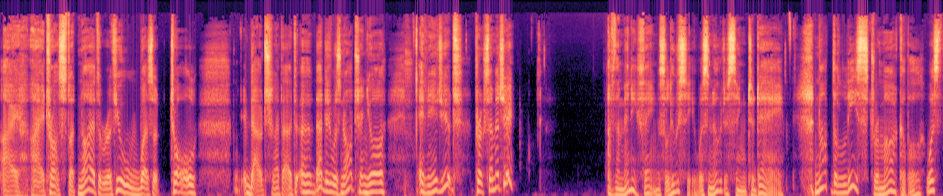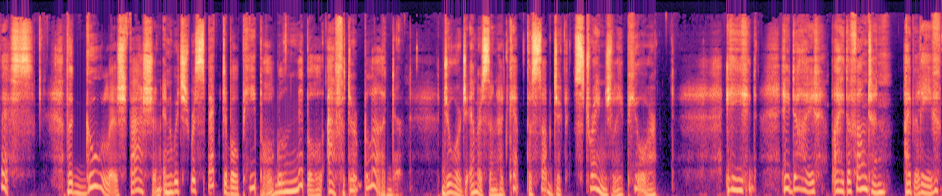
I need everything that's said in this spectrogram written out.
I I trust that neither of you was at all that that uh, that it was not in your immediate proximity. Of the many things Lucy was noticing today, not the least remarkable was this the ghoulish fashion in which respectable people will nibble after blood. George Emerson had kept the subject strangely pure. He, he died by the fountain, I believe,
